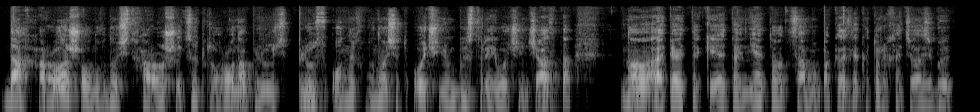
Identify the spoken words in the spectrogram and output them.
да, хорош, он вносит хорошие цифры урона, плюс, плюс он их вносит очень быстро и очень часто. Но, опять-таки, это не тот самый показатель, который хотелось бы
